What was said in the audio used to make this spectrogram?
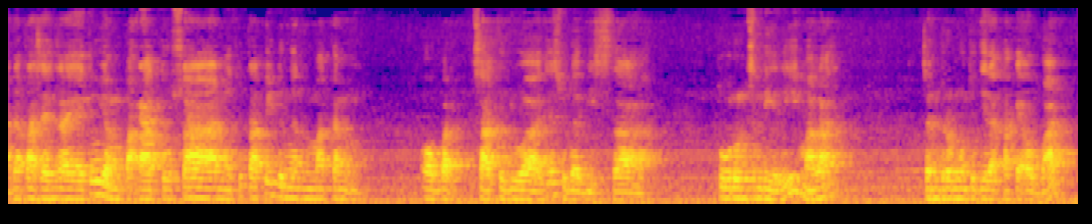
Ada pasien saya itu yang 400-an itu tapi dengan makan obat 1 2 aja sudah bisa turun sendiri malah cenderung untuk tidak pakai obat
